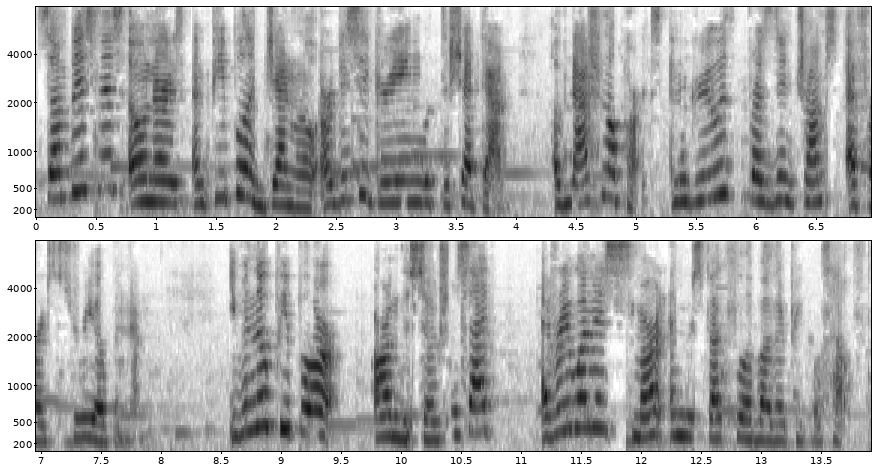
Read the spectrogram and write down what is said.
some business owners and people in general are disagreeing with the shutdown, of national parks and agree with President Trump's efforts to reopen them. Even though people are on the social side, everyone is smart and respectful of other people's health.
